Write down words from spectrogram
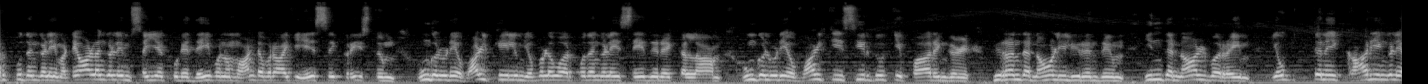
அற்புதங்களையும் அடையாளங்களையும் செய்யக்கூடிய தெய்வனும் ஆண்டவராகிய இயேசு கிறிஸ்தும் உங்களுடைய வாழ்க்கையிலும் எவ்வளவு அற்புதங்களை செய்திருக்கலாம். உங்களுடைய வாழ்க்கையை சீர்தூக்கி பாருங்கள். பிறந்த நாளில் இருந்து இந்த நாள் வரை எத்தனை காரியங்களை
